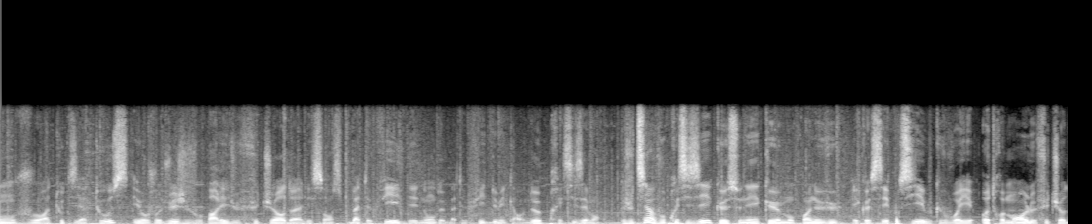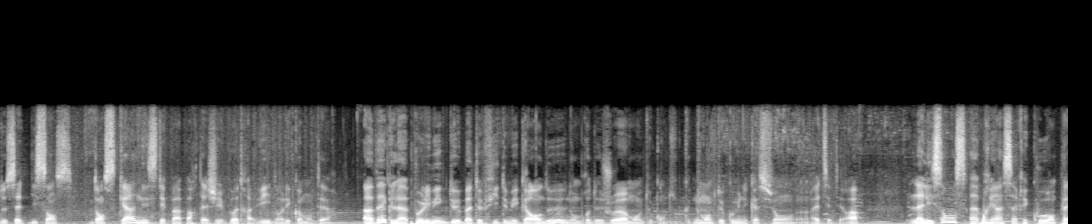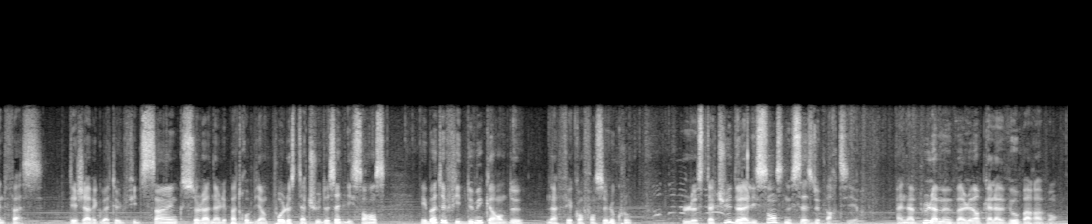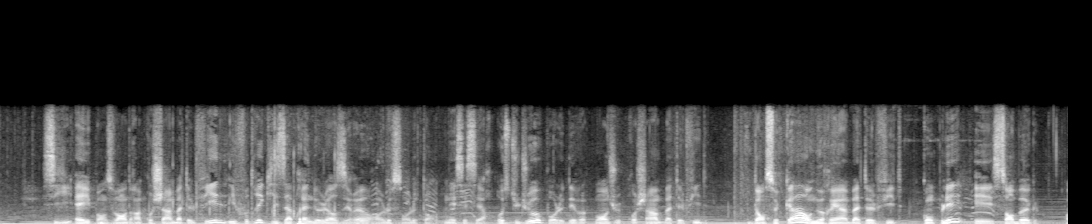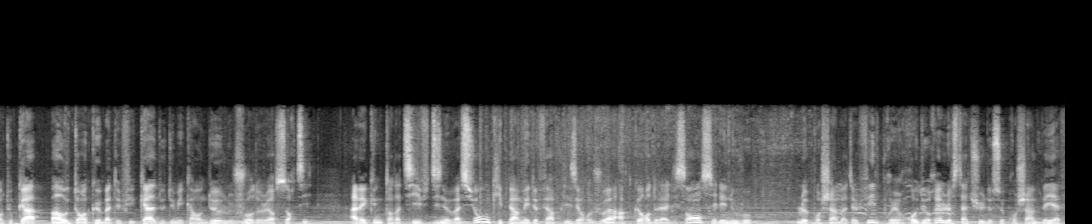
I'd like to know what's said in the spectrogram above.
Bonjour à toutes et à tous, et aujourd'hui je vais vous parler du futur de la licence Battlefield et non de Battlefield 2042 précisément. Je tiens à vous préciser que ce n'est que mon point de vue, et que c'est possible que vous voyez autrement le futur de cette licence. Dans ce cas, n'hésitez pas à partager votre avis dans les commentaires. Avec la polémique de Battlefield 2042, nombre de joueurs, manque de, manque de communication, euh, etc., la licence a pris un sacré coup en pleine face. Déjà avec Battlefield 5, cela n'allait pas trop bien pour le statut de cette licence, et Battlefield 2042 n'a fait qu'enfoncer le clou. Le statut de la licence ne cesse de partir. Elle n'a plus la même valeur qu'elle avait auparavant. Si EA pense vendre un prochain Battlefield, il faudrait qu'ils apprennent de leurs erreurs en laissant le temps nécessaire au studio pour le développement du prochain Battlefield. Dans ce cas, on aurait un Battlefield complet et sans bug. En tout cas, pas autant que Battlefield 4 de 2042 le jour de leur sortie avec une tentative d'innovation qui permet de faire plaisir aux joueurs hardcore de la licence et les nouveaux. Le prochain Battlefield pourrait redorer le statut de ce prochain BF.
